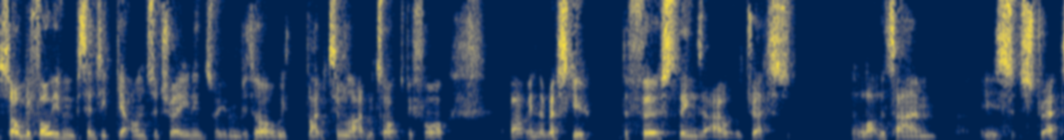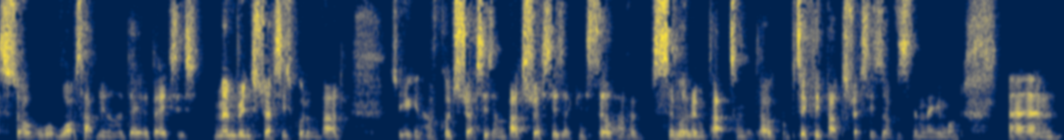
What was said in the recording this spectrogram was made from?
So before we even potentially get onto training, so even before we like similar like we talked before about in the rescue, the first things that I would address a lot of the time is stress. So what's happening on a daily basis? Remembering stress is good and bad. So you can have good stresses and bad stresses that can still have a similar impact on the dog, but particularly bad stresses is obviously the main one. Um,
